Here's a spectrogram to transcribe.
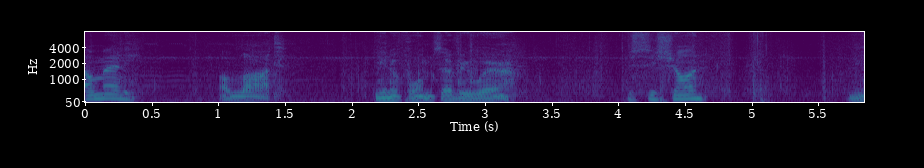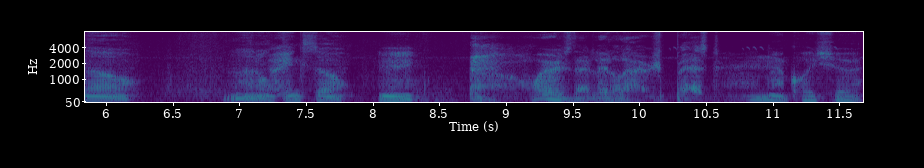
How many? A lot. Uniforms everywhere. You see Sean? No. I don't think so. Mm. Where's that little Irish bastard? I'm not quite sure.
